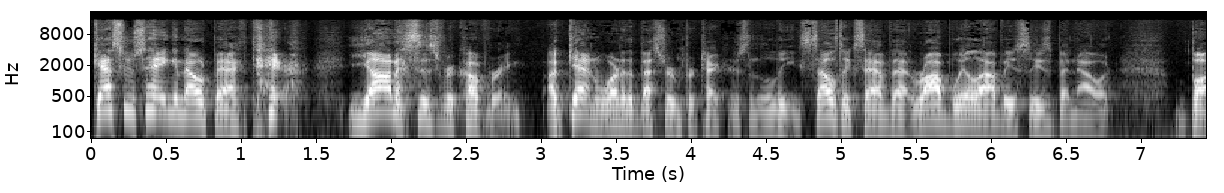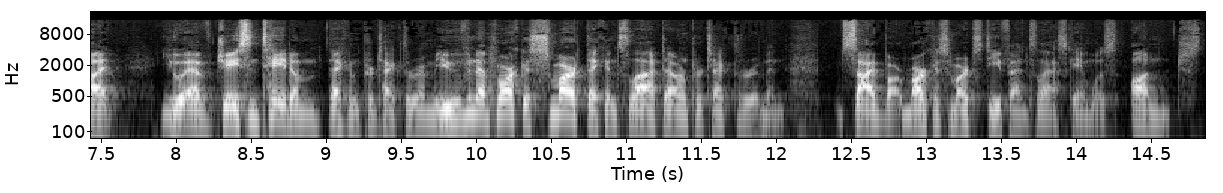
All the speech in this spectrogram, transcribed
Guess who's hanging out back there? Giannis is recovering. Again, one of the best rim protectors in the league. Celtics have that. Rob Will obviously has been out, but you have Jayson Tatum that can protect the rim. You even have Marcus Smart that can slot down and protect the rim. And sidebar, Marcus Smart's defense last game was un just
